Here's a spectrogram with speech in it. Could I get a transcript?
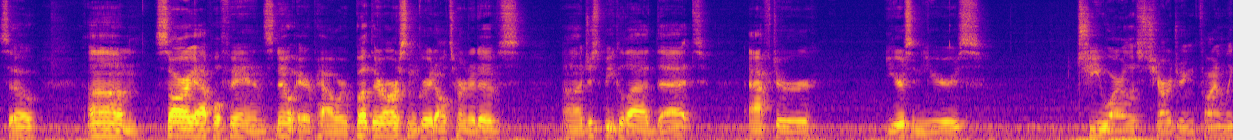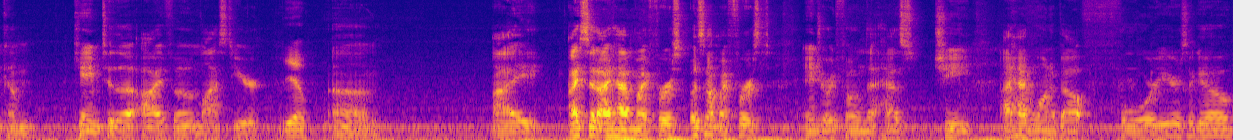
So, um, sorry, Apple fans, no AirPower, but there are some great alternatives. Uh, just be glad that after years and years, Qi wireless charging finally come came to the iPhone last year. Yep. Um, I I said I have my first. It's not my first Android phone that has Qi. I had one about four years ago,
